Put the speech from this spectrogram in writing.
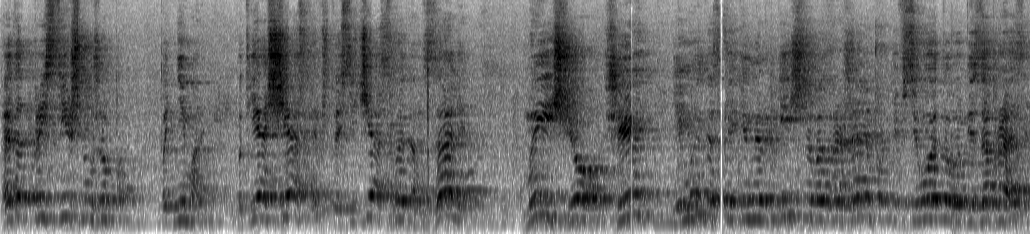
Этот престиж нужно поднимать. Вот я счастлив, что сейчас в этом зале мы еще живы, и мы, так сказать, энергично возражаем против всего этого безобразия.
